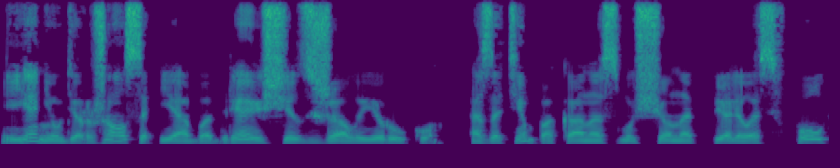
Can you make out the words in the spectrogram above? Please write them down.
Я не удержался и ободряюще сжал ее руку а затем, пока она смущенно пялилась в пол,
